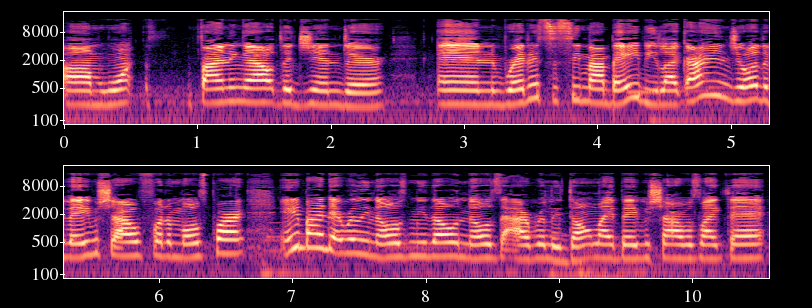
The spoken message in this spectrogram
um finding out the gender and ready to see my baby. Like i enjoy the baby shower for the most part. Anybody that really knows me though knows that i really don't like baby showers like that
